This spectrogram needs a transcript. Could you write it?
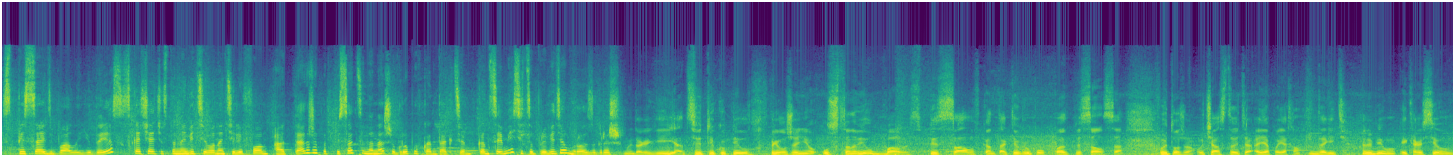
списать баллы ЮДС, скачать, установить его на телефон, а также подписаться на нашу группу ВКонтакте. В конце месяца проведем розыгрыш. Мои дорогие, я цветы купил, приложение установил, баллы списал, ВКонтакте группу подписался. Вы тоже участвуете, а я поехал дарить любимым и красивым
